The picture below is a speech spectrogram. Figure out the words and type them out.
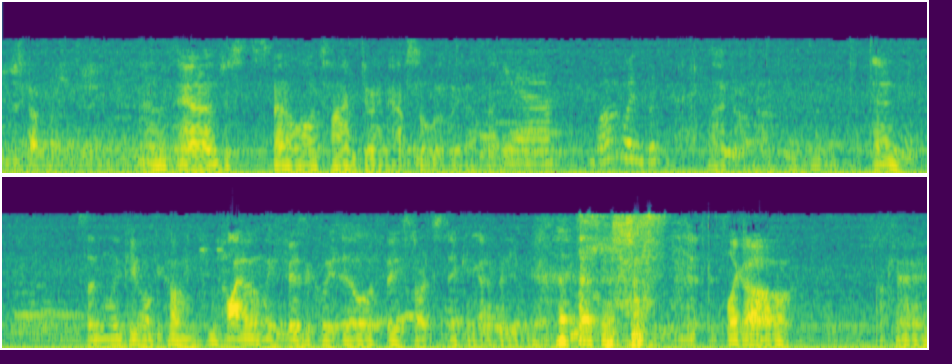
You just got frustrated. And Anna just spent a long time doing absolutely nothing. Yeah. What was with that? I don't know. And suddenly people become violently physically ill if they start stinking at a video game. it's like, oh, okay.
